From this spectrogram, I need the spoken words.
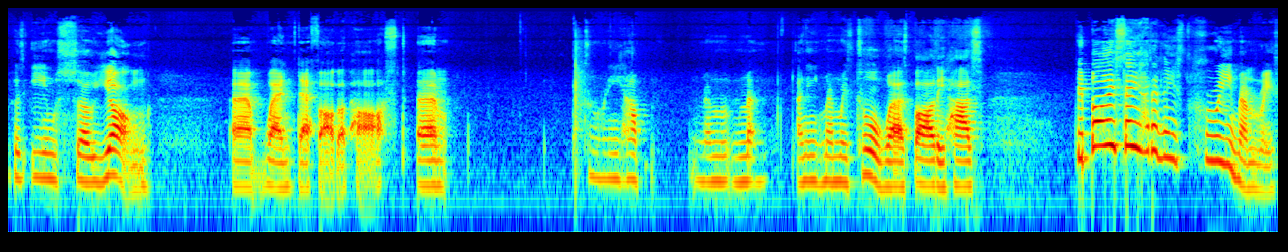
because Ian was so young uh, when their father passed, um, doesn't really have mem- mem- any memories at all. Whereas Barley has. Did Barley say he had at least three memories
